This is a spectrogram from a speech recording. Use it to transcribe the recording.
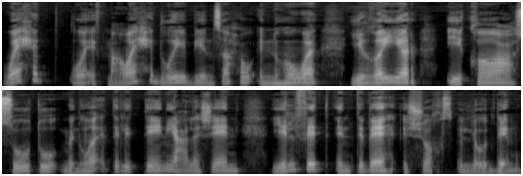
واحد واقف مع واحد وبينصحه إن هو يغير إيقاع صوته من وقت للتاني علشان يلفت انتباه الشخص اللي قدامه.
